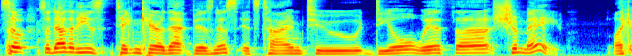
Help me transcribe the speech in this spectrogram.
So, so now that he's taken care of that business, it's time to deal with uh, Shimei. Like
